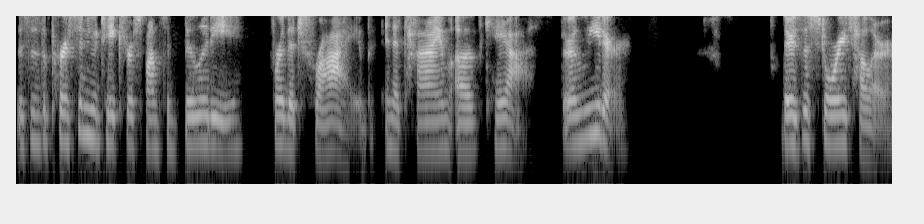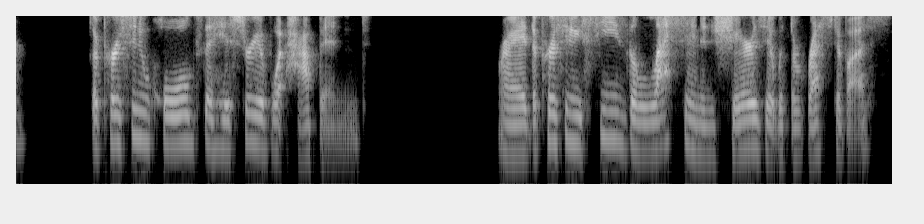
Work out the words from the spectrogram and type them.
This is the person who takes responsibility for the tribe in a time of chaos. They're a leader. There's the storyteller, the person who holds the history of what happened right? The person who sees the lesson and shares it with the rest of us.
